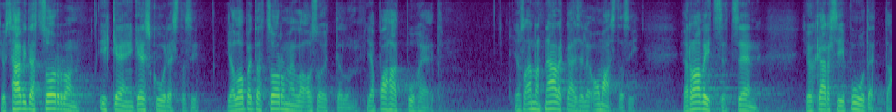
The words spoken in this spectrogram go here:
Jos hävität sorron ikeen keskuudestasi ja lopetat sormella osoittelun ja pahat puheet, jos annat nälkäiselle omastasi ja ravitset sen, jo kärsii puutetta,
